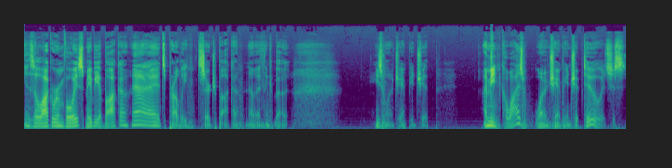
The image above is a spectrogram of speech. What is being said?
is a locker room voice. Maybe Ibaka. Eh, it's probably Serge Ibaka. Now that I think about it, he's won a championship. I mean, Kawhi's won a championship too. It's just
